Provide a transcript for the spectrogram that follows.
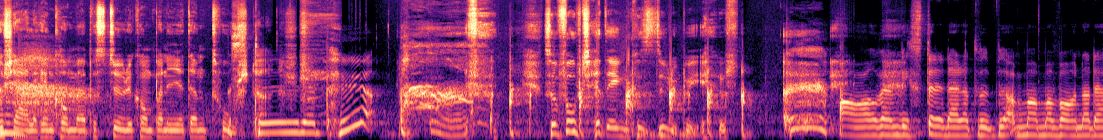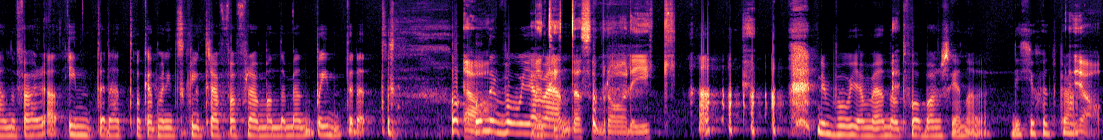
Och kärleken kommer på Sturecompagniet en torsdag. Sturepö. Så fortsätt in på Stureby. Ja, och vem visste det där att vi, mamma varnade en för internet och att man inte skulle träffa främmande män på internet. och nu bor jag men en. titta så bra det gick. Nu bor jag med en och två barn senare. Det gick ju skitbra. Ja.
